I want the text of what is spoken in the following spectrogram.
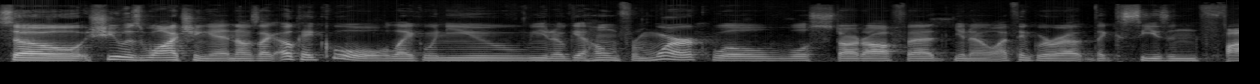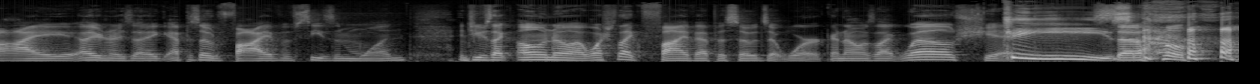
So she was watching it, and I was like, okay, cool. Like when you you know get home from work, we'll we'll start off at you know I think we we're at like season five. I don't know, like episode five of season one. And she was like, oh no, I watched like five episodes at work, and I was like, well, shit. Jeez. So,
